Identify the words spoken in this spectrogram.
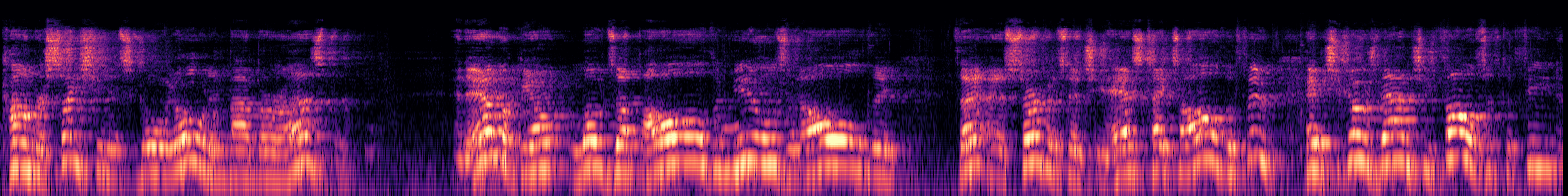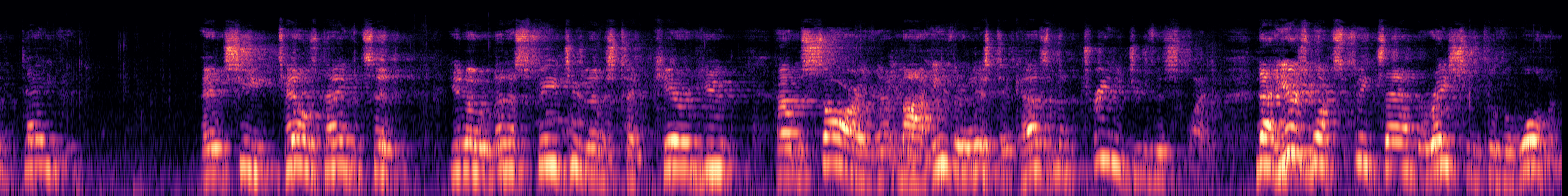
conversation that's going on and by her husband. And Abigail loads up all the mules and all the th- servants that she has, takes all the food, and she goes down and she falls at the feet of David. And she tells David, said, you know, let us feed you, let us take care of you. I'm sorry that my heathenistic husband treated you this way. Now, here's what speaks admiration for the woman.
